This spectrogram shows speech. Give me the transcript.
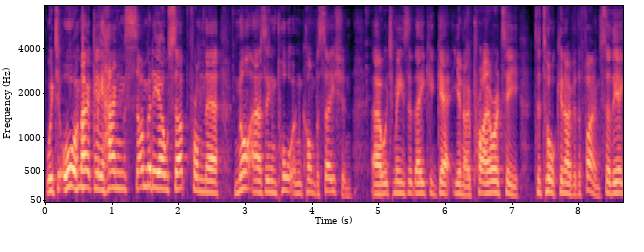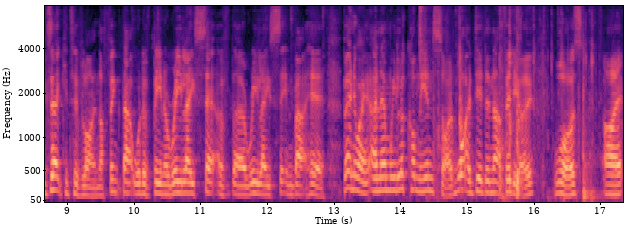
which automatically hangs somebody else up from their not as important conversation uh, which means that they could get, you know, priority to talking over the phone. So the executive line, I think that would have been a relay set of the relays sitting back here. But anyway, and then we look on the inside. What I did in that video was I,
